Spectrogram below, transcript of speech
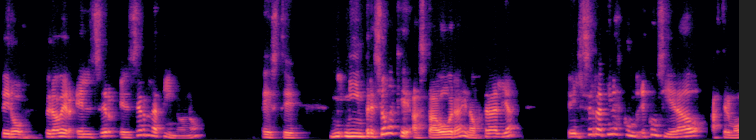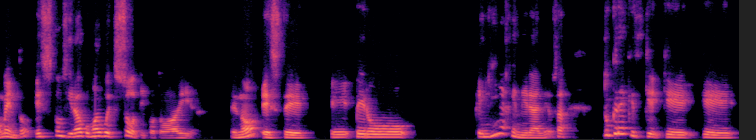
Pero, pero a ver, el ser, el ser latino, ¿no? Este, mi, mi impresión es que hasta ahora en Australia el ser latino es, es considerado, hasta el momento, es considerado como algo exótico todavía, ¿no? Este, eh, pero en líneas generales, o sea, ¿tú crees que, que, que, que-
